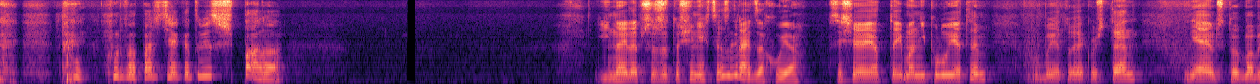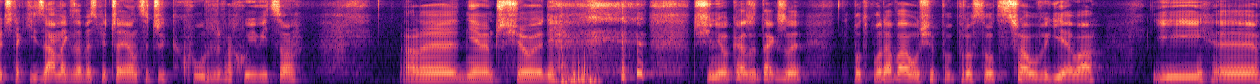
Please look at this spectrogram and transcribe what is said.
kurwa, patrzcie jaka tu jest szpala. I najlepsze, że to się nie chce zgrać za chuja. W sensie ja tutaj manipuluję tym, próbuję to jakoś ten. Nie wiem, czy to ma być taki zamek zabezpieczający, czy kurwa chuj co. Ale nie wiem, czy się nie, czy się nie okaże tak, że podpora wału się po prostu od strzału wygięła i e,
